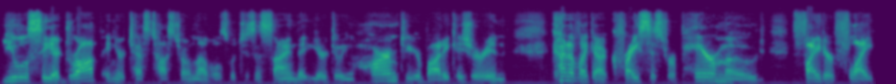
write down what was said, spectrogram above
you will see a drop in your testosterone levels which is a sign that you're doing harm to your body because you're in kind of like a crisis repair mode fight or flight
